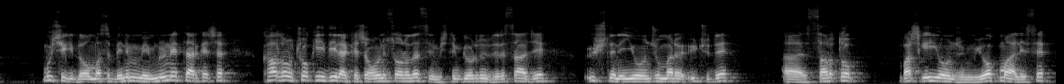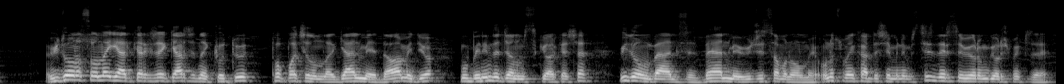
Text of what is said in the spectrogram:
Bu şekilde olması benim memnun etti arkadaşlar. Kadrom çok iyi değil arkadaşlar. Oyunu sonradan silmiştim. Gördüğünüz üzere sadece 3 tane iyi oyuncum var ve 3'ü de e, sarı top. Başka iyi oyuncum yok maalesef. Videonun sonuna geldik arkadaşlar. Gerçekten kötü top açılımlar gelmeye devam ediyor. Bu benim de canımı sıkıyor arkadaşlar. Videomu beğendiyseniz beğenmeyi, ücretsiz abone olmayı unutmayın kardeşlerim benim. Sizleri seviyorum. Görüşmek üzere.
